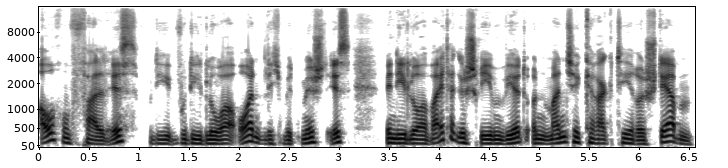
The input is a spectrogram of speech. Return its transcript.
auch ein Fall ist, wo die, wo die Lore ordentlich mitmischt, ist, wenn die Lore weitergeschrieben wird und manche Charaktere sterben.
